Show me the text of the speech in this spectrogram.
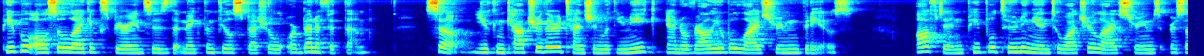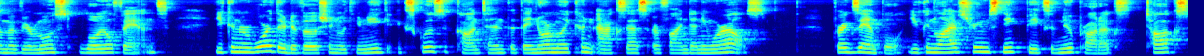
People also like experiences that make them feel special or benefit them. So, you can capture their attention with unique and or valuable live streaming videos. Often, people tuning in to watch your live streams are some of your most loyal fans. You can reward their devotion with unique, exclusive content that they normally couldn't access or find anywhere else. For example, you can live stream sneak peeks of new products, talks,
